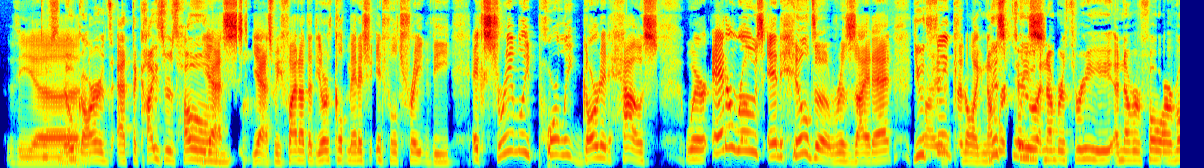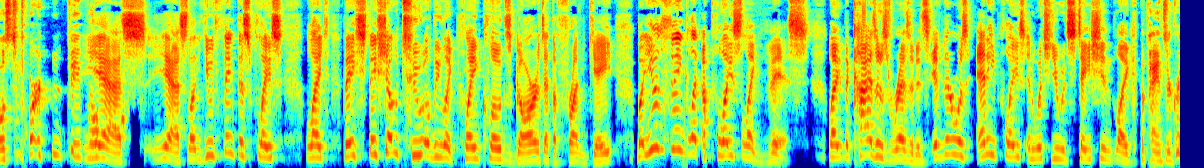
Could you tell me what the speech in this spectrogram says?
The uh, There's no guards at the Kaiser's home. Yes, yes. We find out that the Earth Cult managed to infiltrate the extremely poorly guarded house where Anna Rose and Hilda reside at. You'd Right, think and like number this two place- and number three and number four most important people. Yes, yes. Like you think this place, like they they show two of the like plainclothes guards at the front gate, but you'd think like a place like this, like the Kaiser's residence, if there was any place in which you would station like The Panzer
